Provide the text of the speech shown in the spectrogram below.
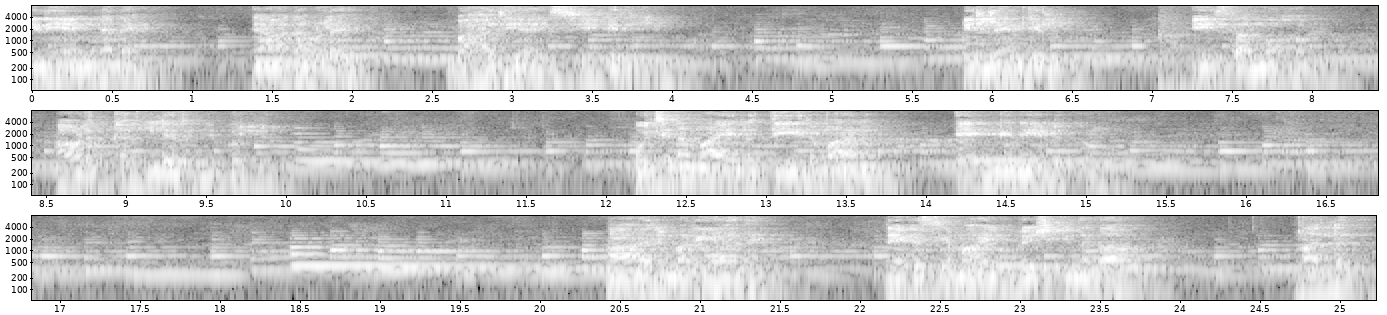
ഇനി എങ്ങനെ ഞാൻ അവളെ ഭാര്യയായി സ്വീകരിക്കും? ഇല്ലെങ്കിൽ ഈ സമൂഹം അവളെ കല്ലെറിഞ്ഞു കൊല്ലും. ഉചിതമായൊരു തീരുമാനം എങ്ങനെ എടുക്കും? ആരും അറിയാതെ രഹസ്യമായി ഉപേക്ഷിക്കുന്നതാവും നല്ലത്.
